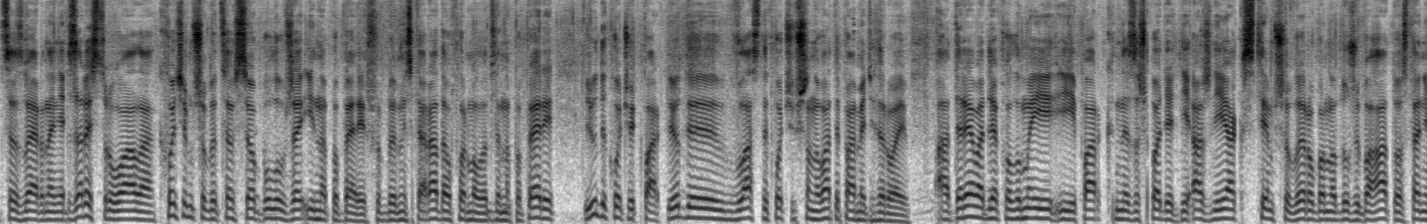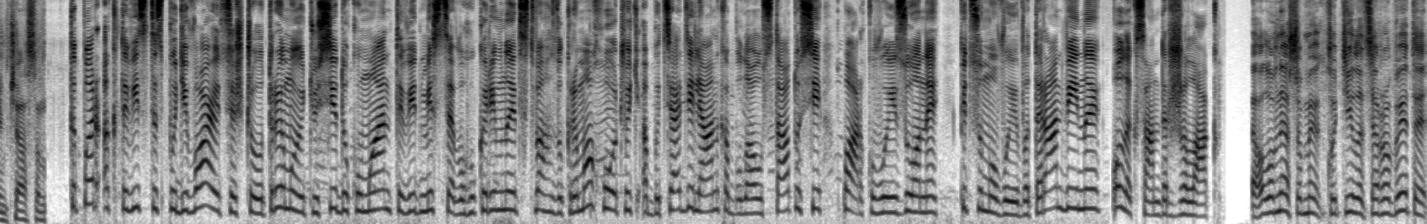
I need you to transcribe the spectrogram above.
це звернення, зареєструвала. Хочемо, щоб це все було вже і на папері, щоб міська рада оформила це на папері. Люди хочуть парк, люди власне хочуть вшанувати пам'ять героїв. А дерева для Коломиї і парк не зашкодять ні аж ніяк з тим, що вироблено дуже багато останнім часом. Тепер активісти сподіваються, що отримують усі документи від місцевого керівництва. Зокрема, хочуть, аби ця ділянка була у статусі паркової зони. Підсумовує ветеран війни Олександр Жилак. Головне, що ми хотіли це робити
